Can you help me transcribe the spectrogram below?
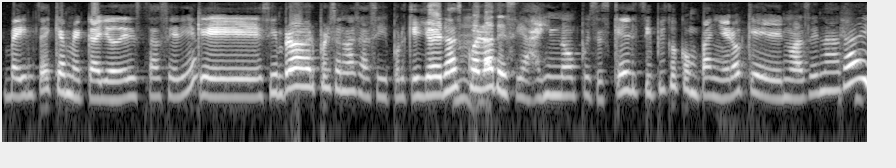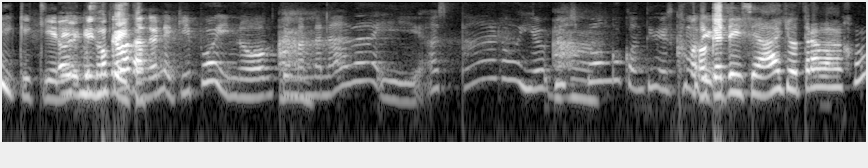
20 que me cayó de esta serie, que siempre va a haber personas así, porque yo en la Mm. escuela decía, ay no, pues es que el típico compañero que no hace nada y que quiere Oye, el que mismo estás crédito. trabajando en equipo y no te Ah. manda nada y haz paro y yo, yo expongo contigo. Es como O de, que te dice, ay, yo trabajo.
